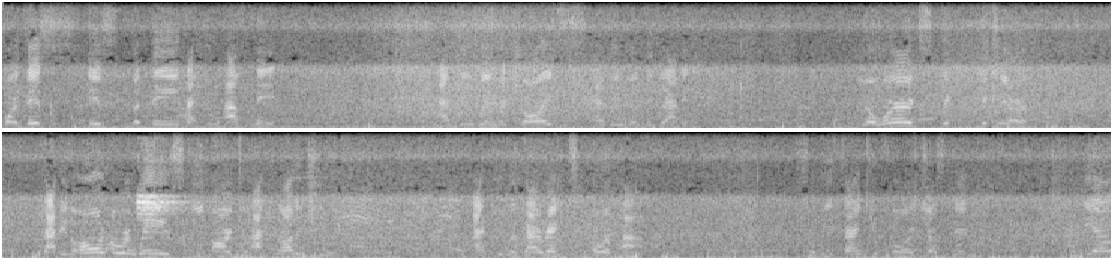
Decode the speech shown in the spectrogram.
For this is the day that you have made. And we will rejoice and we will be glad in it. Your words de- declare that in all our ways we are to acknowledge you and you will direct our path. So we thank you for Justin, Neil,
